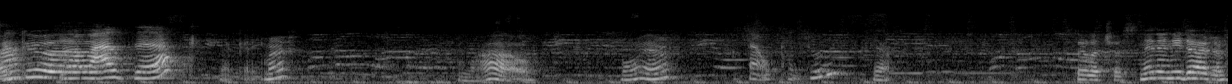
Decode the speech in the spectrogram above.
Dank u wel. Was dit? Ja, kijk maar. Wauw. Mooi hè? Doen? Ja. Stilletjes. Nee, nee, niet daarin.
